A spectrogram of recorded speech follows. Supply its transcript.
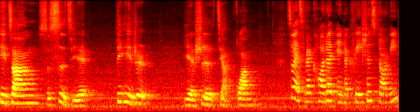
一章十四节，第一日也是讲光。 So, as recorded in the creation story,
